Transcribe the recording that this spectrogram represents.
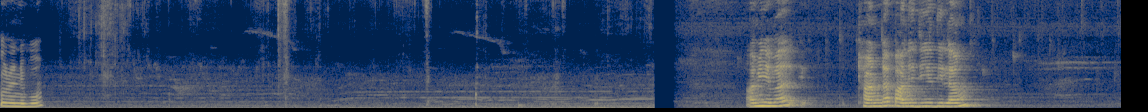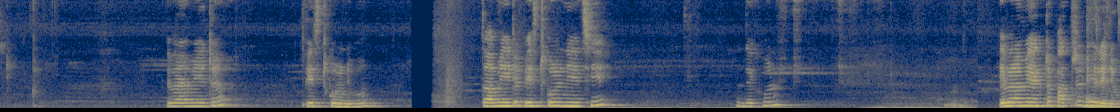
করে নেব। আমি এবার ঠান্ডা পানি দিয়ে দিলাম। এবার আমি এটা পেস্ট করে নেব। তো আমি এটা পেস্ট করে নিয়েছি। দেখুন। এবার আমি একটা পাত্রে ঢেলে নেব।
